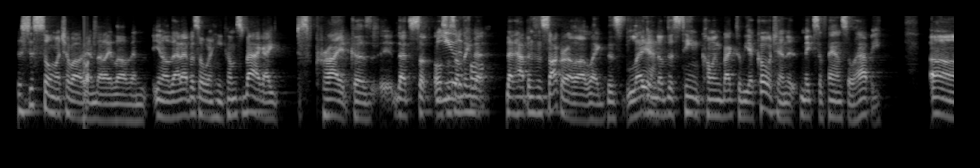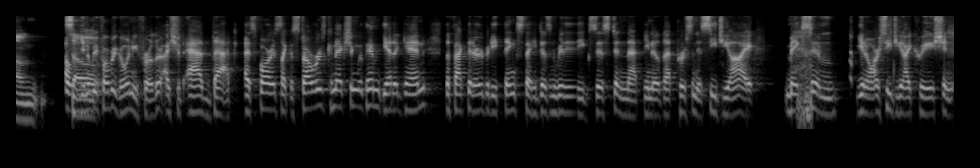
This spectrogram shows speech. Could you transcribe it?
there's just so much about him that I love, and you know that episode when he comes back, I just cried because that's also Beautiful. something that that happens in soccer a lot. Like this legend yeah. of this team coming back to be a coach, and it makes the fans so happy. Um, oh, so you know, before we go any further, I should add that as far as like a Star Wars connection with him, yet again, the fact that everybody thinks that he doesn't really exist and that you know that person is CGI makes him, you know, our CGI creation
